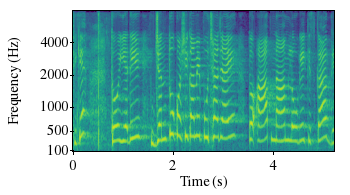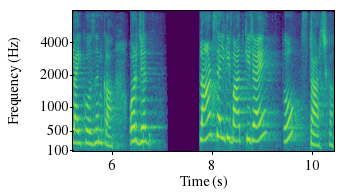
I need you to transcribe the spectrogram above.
ठीक है? तो यदि जंतु कोशिका में पूछा जाए तो आप नाम लोगे किसका? ग्लाइकोजन का। और जब प्लांट सेल की बात की जाए तो स्टार्च का।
